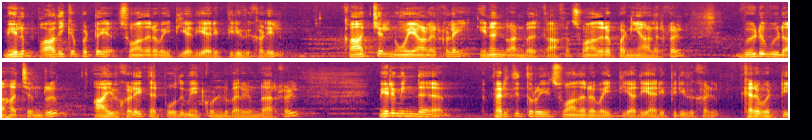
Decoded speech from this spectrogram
மேலும் பாதிக்கப்பட்ட சுகாதார வைத்திய அதிகாரி பிரிவுகளில் காய்ச்சல் நோயாளர்களை இனங்காண்பதற்காக சுகாதார பணியாளர்கள் வீடு வீடாக சென்று ஆய்வுகளை தற்போது மேற்கொண்டு வருகின்றார்கள். மேலும் இந்த பருத்தித்துறை சுதந்திர வைத்திய அதிகாரி பிரிவுகள் கரவட்டி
